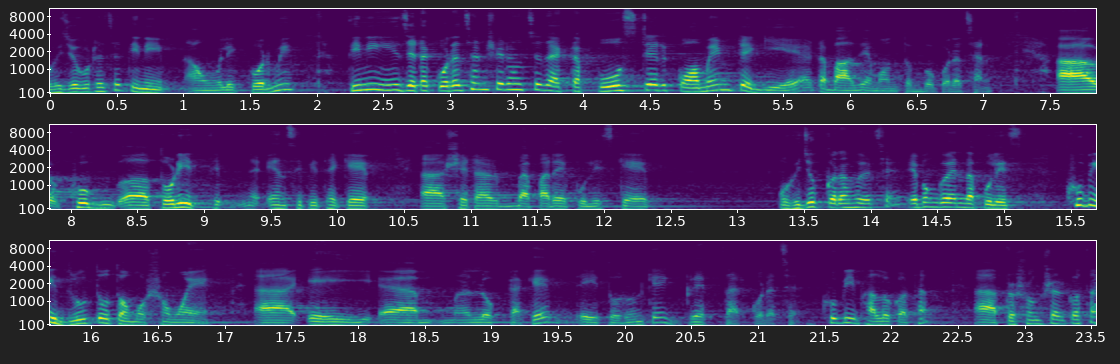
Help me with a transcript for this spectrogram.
অভিযোগ উঠেছে, তিনি আওয়ামী লীগ কর্মী। তিনি যেটা করেছেন, সেটা হচ্ছে যে একটা পোস্টের কমেন্টে গিয়ে একটা বাজে মন্তব্য করেছেন। খুব তড়িৎ এনসিপি থেকে সেটার ব্যাপারে পুলিশকে অভিযোগ করা হয়েছে এবং গোয়েন্দা পুলিশ খুবই দ্রুততম সময়ে এই লোকটাকে, এই তরুণকে গ্রেপ্তার করেছে। খুবই ভালো কথা প্রশংসার কথা।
